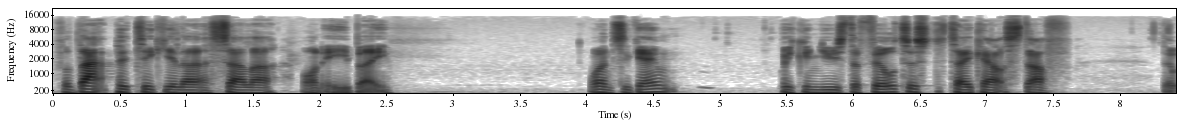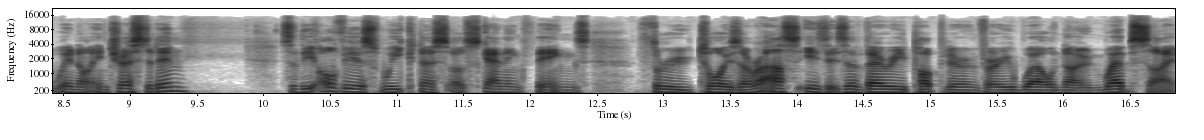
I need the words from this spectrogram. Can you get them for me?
for that particular seller on eBay. Once again, we can use the filters to take out stuff that we're not interested in. So the obvious weakness of scanning things through Toys R Us is it's a very popular and very well-known website.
